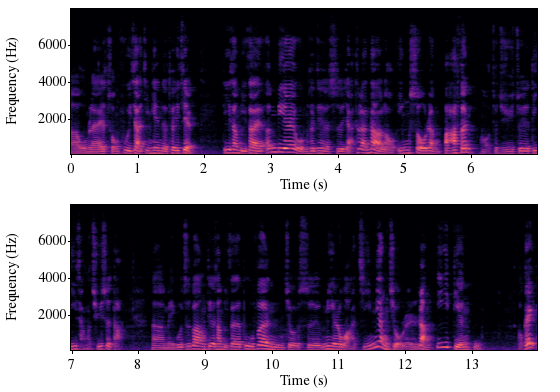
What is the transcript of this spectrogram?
啊，我们来重复一下今天的推荐。第一场比赛 NBA，我们推荐的是亚特兰大老鹰受让八分哦，就继续追着第一场的趋势打。那美国之棒第二场比赛的部分就是密尔瓦基酿酒人让一点五。OK，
